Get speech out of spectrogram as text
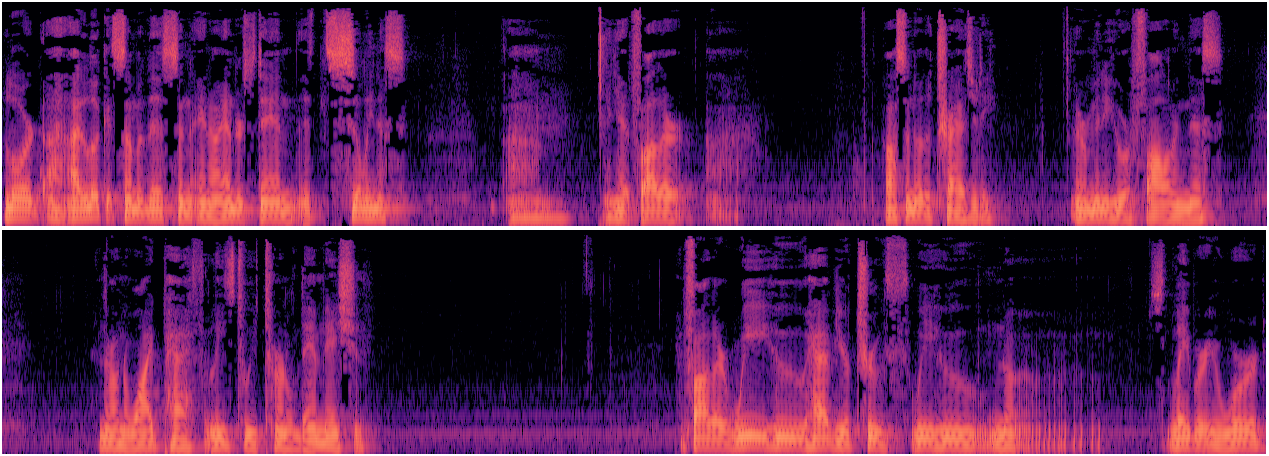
Lord, I, I look at some of this and, and I understand its silliness. Um, and yet, Father, uh, I also know the tragedy. There are many who are following this, and they're on a wide path that leads to eternal damnation. And Father, we who have your truth, we who know, labor at your word,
